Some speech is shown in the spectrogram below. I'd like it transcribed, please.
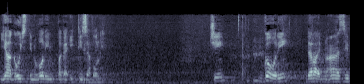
ja ga uistinu volim, pa ga i ti zavoli. Či govori Bera ibn Azib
